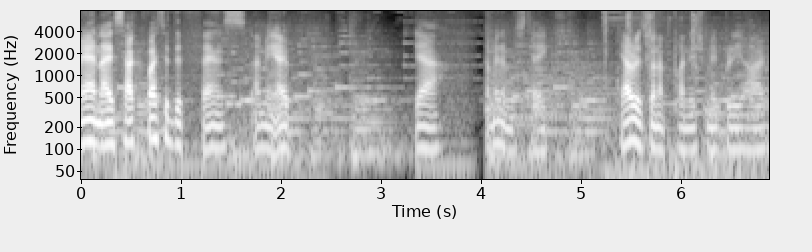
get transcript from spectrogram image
Man, I sacrificed the defense. I mean, I... Yeah, I made a mistake. Harry's gonna punish me pretty hard.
